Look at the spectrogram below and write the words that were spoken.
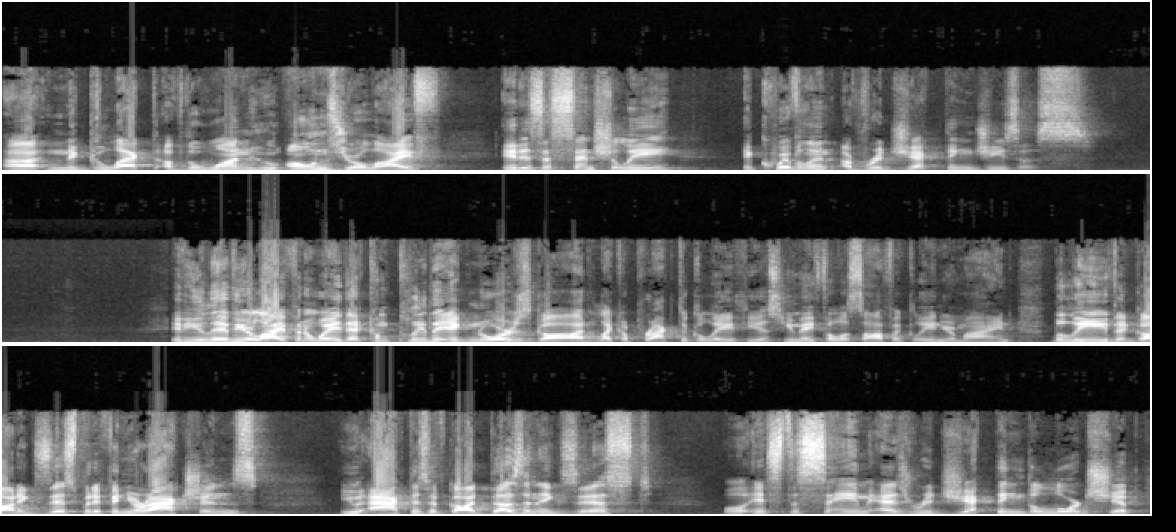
uh, neglect of the one who owns your life, it is essentially equivalent of rejecting Jesus. If you live your life in a way that completely ignores God, like a practical atheist, you may philosophically in your mind believe that God exists, but if in your actions you act as if God doesn't exist, well, it's the same as rejecting the lordship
